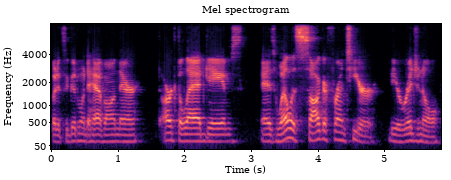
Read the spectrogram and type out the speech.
but it's a good one to have on there. The Arc the Lad games, as well as Saga Frontier, the original,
